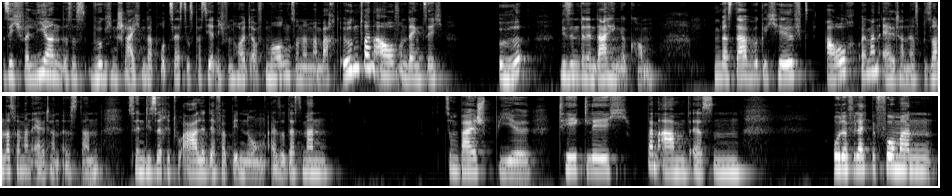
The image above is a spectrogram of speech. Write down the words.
sich verlieren, das ist wirklich ein schleichender Prozess. Das passiert nicht von heute auf morgen, sondern man wacht irgendwann auf und denkt sich, äh, wie sind wir denn da hingekommen? Und was da wirklich hilft, auch wenn man Eltern ist, besonders wenn man Eltern ist, dann sind diese Rituale der Verbindung. Also, dass man zum Beispiel täglich beim Abendessen oder vielleicht bevor man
